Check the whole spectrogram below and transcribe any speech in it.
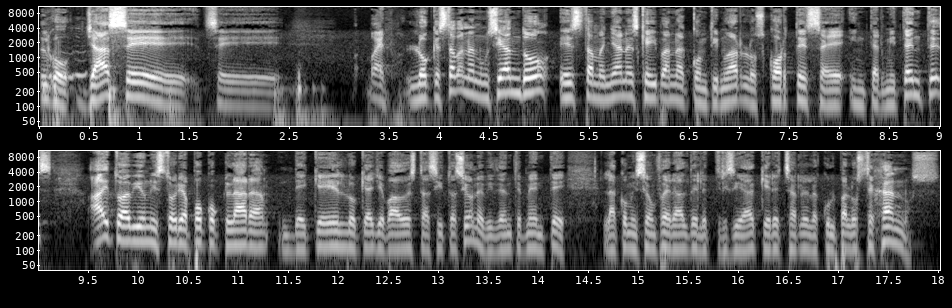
Algo, ya se, se bueno, lo que estaban anunciando esta mañana es que iban a continuar los cortes eh, intermitentes. Hay todavía una historia poco clara de qué es lo que ha llevado a esta situación. Evidentemente, la Comisión Federal de Electricidad quiere echarle la culpa a los tejanos.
